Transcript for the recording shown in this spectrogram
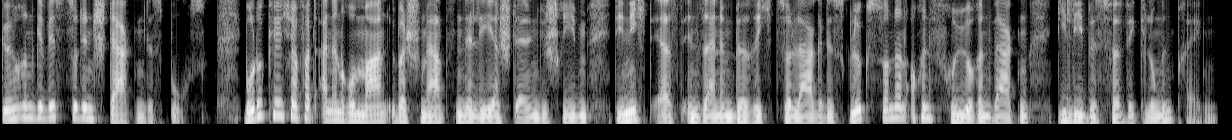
gehören gewiss zu den Stärken des Buchs. Bodo Kirchhoff hat einen Roman über schmerzende Leerstellen geschrieben, die nicht erst in seinem Bericht zur Lage des Glücks, sondern auch in früheren Werken die Liebesverwicklungen prägen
